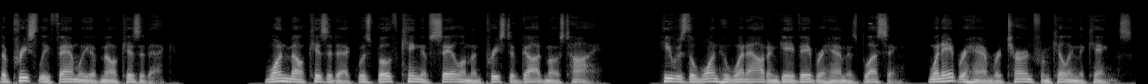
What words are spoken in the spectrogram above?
The priestly family of Melchizedek. 1 Melchizedek was both king of Salem and priest of God Most High. He was the one who went out and gave Abraham his blessing, when Abraham returned from killing the kings.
